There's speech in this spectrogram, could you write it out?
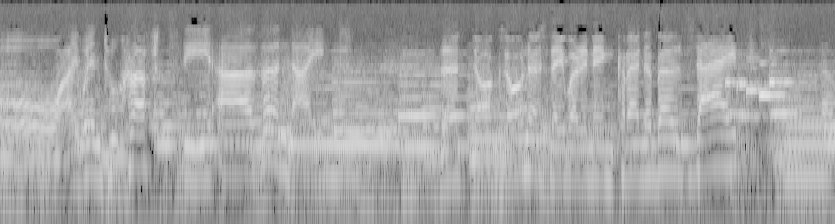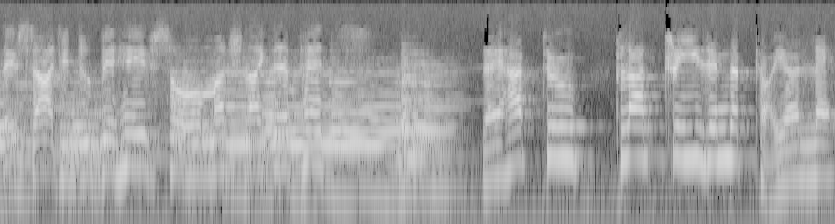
Oh, I went to Crufts the other night. The dog's owners, they were an incredible sight. They started to behave so much like their pets. They had to plant trees in the toilet.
